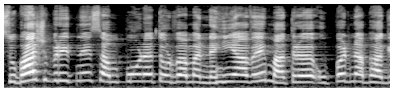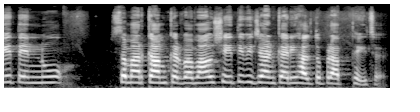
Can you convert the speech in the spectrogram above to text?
સુભાષ બ્રિજને સંપૂર્ણ તોડવામાં નહીં આવે, માત્ર ઉપરના ભાગે તેનું સમારકામ કરવામાં આવશે તેવી જાણકારી હાલ તો પ્રાપ્ત થઈ છે.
